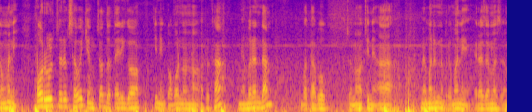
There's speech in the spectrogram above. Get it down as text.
दंमानि अ रुल्स रुक सबै जों चौध तारिख चिनि गभर्नर न रखा मेमोरेन्डाम बताबुक जन चिनि आ मेमोरेन्डाम रमाने राजानो जों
